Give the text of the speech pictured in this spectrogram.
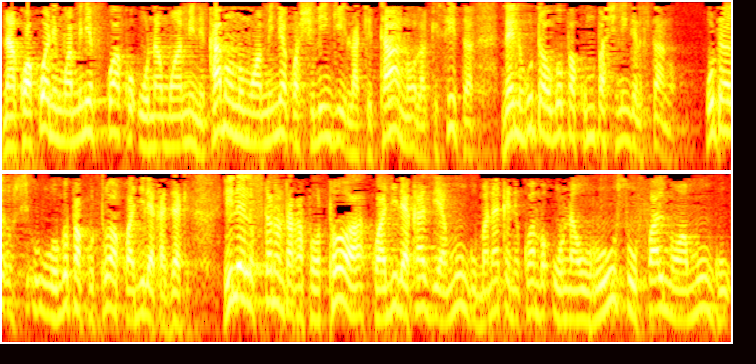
Na kwa kuwa ni mwaminifu kwako unamwamini. Kama umemwaminia kwa shilingi laki tano laki sita then hutaogopa kumpa shilingi elfu tano hutaogopa kutoa kwa ajili ya kazi yake. Ile elfu tano utakapotoa kwa ajili ya kazi ya mungu maanaake ni kwamba unauruhusu ufalme wa mungu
